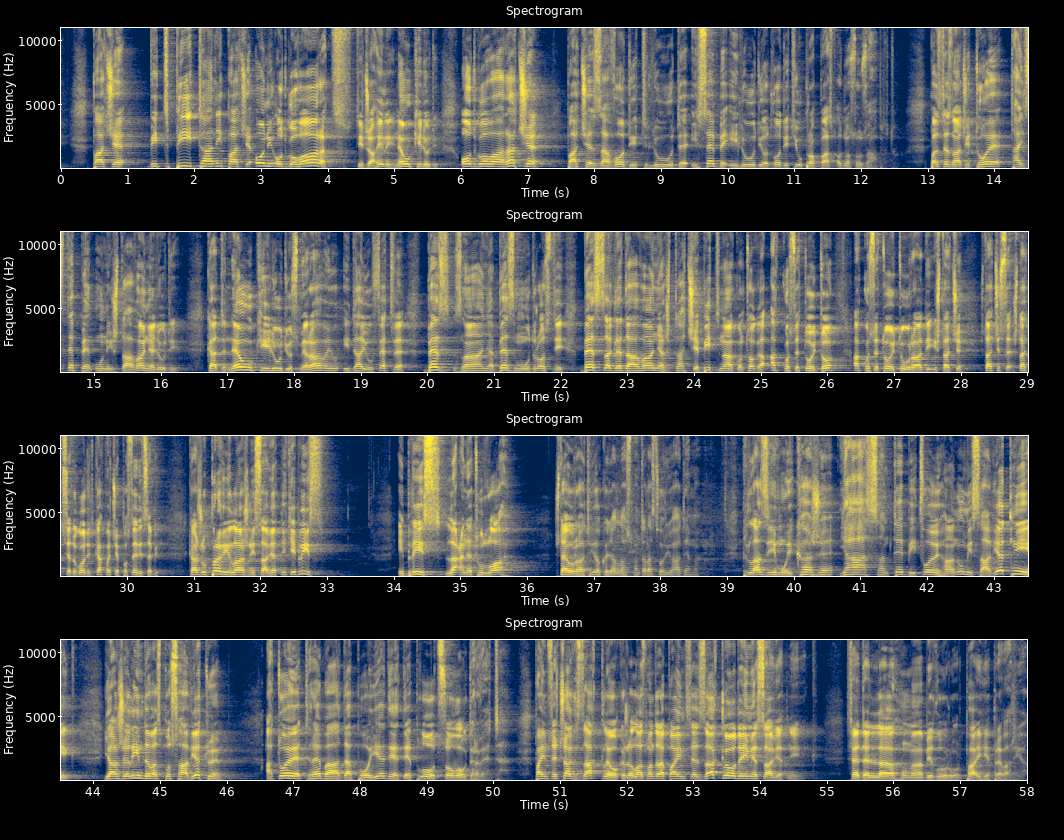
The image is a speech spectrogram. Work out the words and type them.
Pa će bit pitani, pa će oni odgovarat, ti džahili, neuki ljudi, odgovarat će, pa će zavoditi ljude i sebe i ljudi odvoditi u propast, odnosno u zabludu. Pazite, znači, to je taj stepen uništavanja ljudi kad neuki ljudi usmjeravaju i daju fetve bez znanja, bez mudrosti, bez sagledavanja šta će biti nakon toga ako se to i to, ako se to i to uradi i šta će, šta će, se, šta će se dogoditi, kakva će posljedica biti. Kažu prvi lažni savjetnik je Iblis. Iblis, la'netullah, šta je uradio kad je Allah subhanahu stvorio Adema? Prilazi mu i kaže, ja sam tebi, tvojoj hanumi, savjetnik, ja želim da vas posavjetujem a to je treba da pojedete plod s ovog drveta. Pa im se čak zakleo, kaže Allah subhanahu pa im se zakleo da im je savjetnik. Fedellahuma bi gurur, pa ih je prevario.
